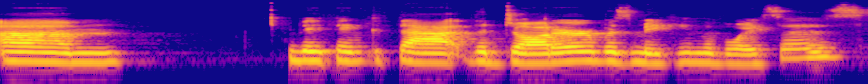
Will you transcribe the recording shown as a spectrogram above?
Um, they think that the daughter was making the voices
